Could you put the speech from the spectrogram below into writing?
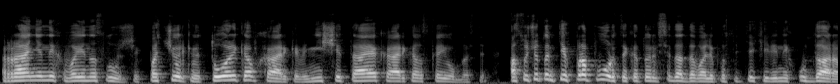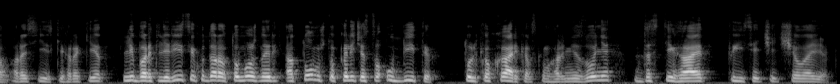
раненых военнослужащих. Подчеркиваю, только в Харькове, не считая Харьковской области. А с учетом тех пропорций, которые всегда давали после тех или иных ударов российских ракет, либо артиллерийских ударов, то можно говорить о том, что количество убитых только в Харьковском гарнизоне достигает тысячи человек.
